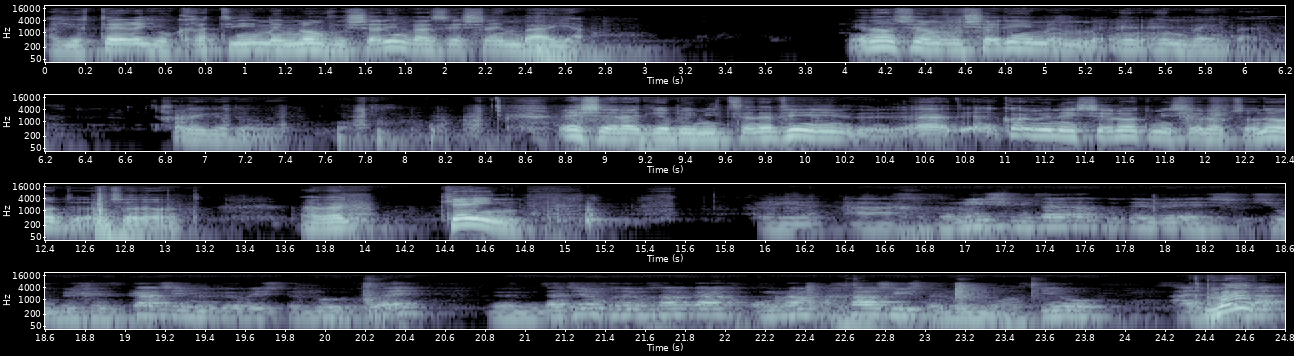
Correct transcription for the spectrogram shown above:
היותר יוקרתיים הם לא מבושלים ואז יש להם בעיה. היינות שהם מבושלים הם, אין, אין בהם בעיה, חלק גדול. יש שאלה לגבי מיץ ענבים, כל מיני שאלות משאלות שונות, דעות שונות, אבל קיין, החזון איש מצד אחד כותב אה, שהוא בחזקת שהם יודו וישתדלו וכולי, ומצד שני הוא כותב אחר כך, אמנם אחר שישתדלו עמו, אז כאילו... מה?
